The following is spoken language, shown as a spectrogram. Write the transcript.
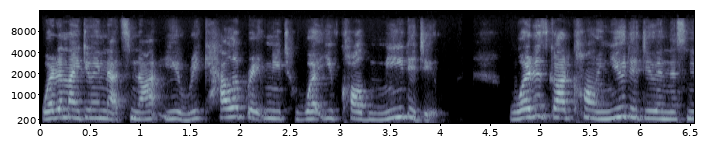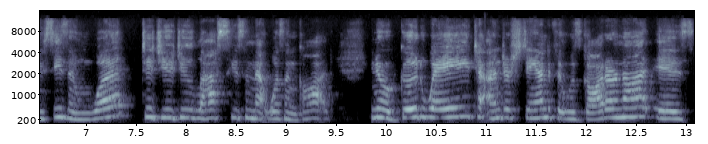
What am I doing that's not you? Recalibrate me to what you've called me to do. What is God calling you to do in this new season? What did you do last season that wasn't God? You know, a good way to understand if it was God or not is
